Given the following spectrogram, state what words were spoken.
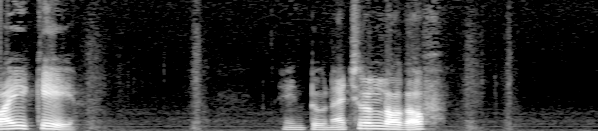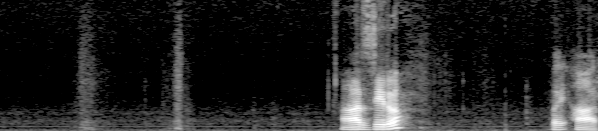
pi k into natural log of r 0 by r.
